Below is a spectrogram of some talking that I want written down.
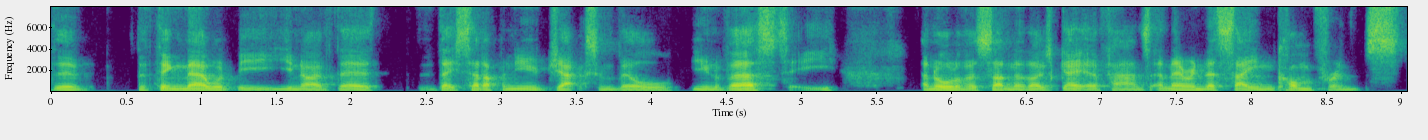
the the thing there would be, you know, if they they set up a new Jacksonville University, and all of a sudden are those Gator fans, and they're in the same conference.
